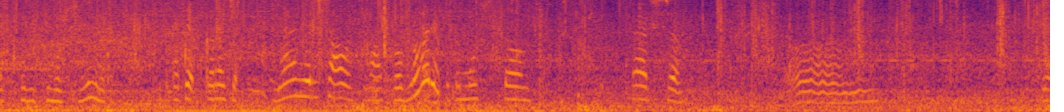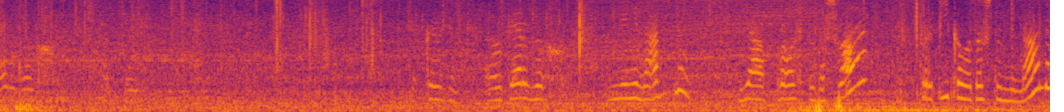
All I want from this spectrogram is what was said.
Господи, эти машины. Это капец. Короче, я не решала снимать в Авроре, потому что дальше, эм, во-первых, как бы, так, короче, э, во-первых, мне не надо, ну, я просто зашла, пропикала то, что мне надо,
